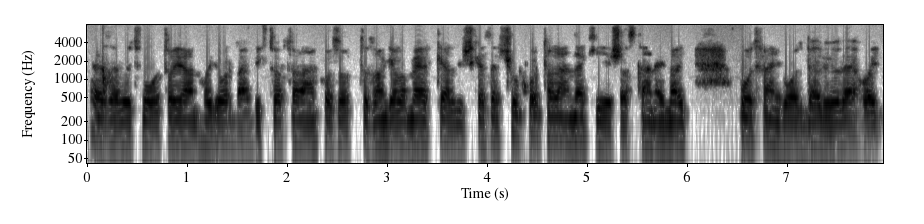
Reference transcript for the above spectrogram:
ezelőtt volt olyan, hogy Orbán Viktor találkozott az Angela Merkel, és kezet sokkal talán neki, és aztán egy nagy botrány volt belőle, hogy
